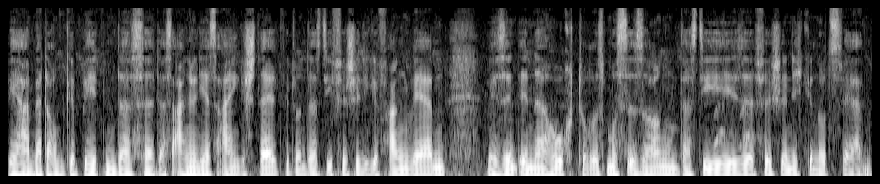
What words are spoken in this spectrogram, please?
wir haben ja darum gebeten, dass äh, das Angeln jetzt eingestellt wird und dass die Fische, die gefangen werden, wir sind in der Hochtourismussaison, dass diese Fische nicht genutzt werden.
